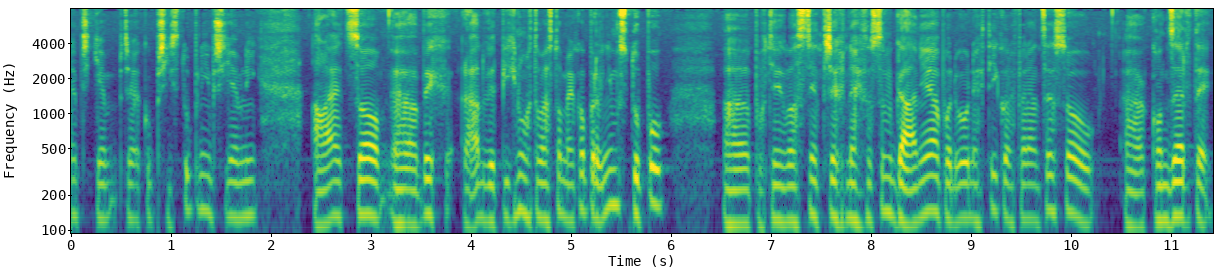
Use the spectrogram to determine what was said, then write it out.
je příjem, jako přístupný, příjemný, ale co bych rád vypíchnul v tom, tom jako prvním vstupu, po těch vlastně třech dnech, co jsem v Gáně a po dvou dnech té konference jsou koncerty,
